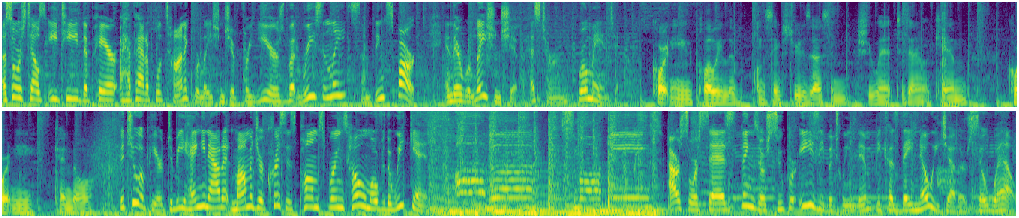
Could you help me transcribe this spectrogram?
A source tells ET the pair have had a platonic relationship for years, but recently something sparked, and their relationship has turned romantic. Kourtney and Chloe live on the same street as us, and she went to dinner with Kim, Kourtney, Kendall. The two appeared to be hanging out at Momager Kris's Palm Springs home over the weekend. Our source says things are super easy between them because they know each other so well.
